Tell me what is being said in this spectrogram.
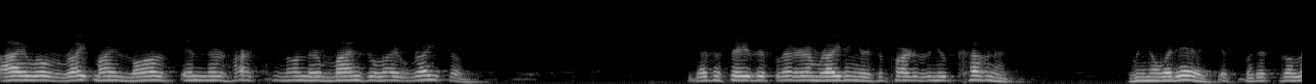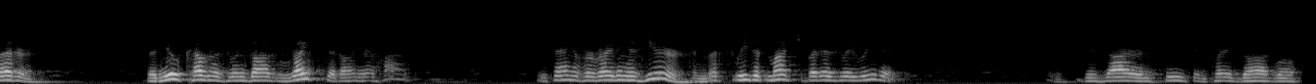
I will write my laws in their hearts, and on their minds will I write them. He doesn't say this letter I'm writing is a part of the new covenant. We know it is, it's, but it's the letter. The new covenant is when God writes it on your heart. We thank Him for writing it here, and let's read it much, but as we read it, desire and seek and pray God will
